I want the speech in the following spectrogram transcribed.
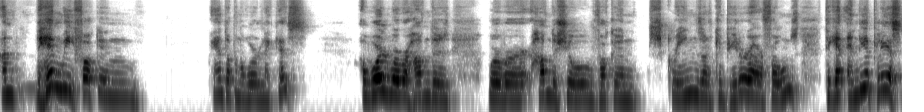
And then we fucking end up in a world like this. A world where we're having to where we're having to show fucking screens on computer or phones to get into a place.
